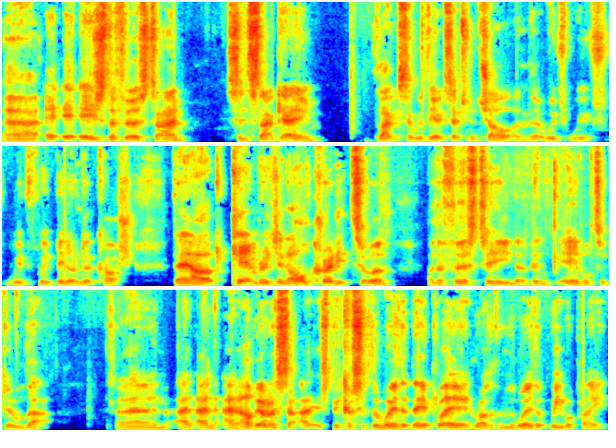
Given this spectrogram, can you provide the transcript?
Uh, it, it is the first time since that game, like I said, with the exception of Charlton, that we've we've we've we've been under Kosh. They are Cambridge, and all credit to them, are the first team that have been able to do that. Um, and, and and I'll be honest, it's because of the way that they played rather than the way that we were playing.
